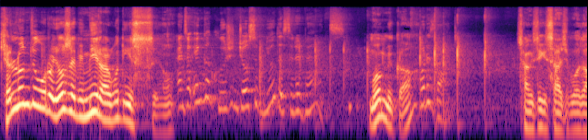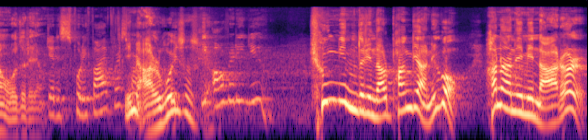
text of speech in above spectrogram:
결론적으로 요셉이 미리 알고 있었어요. And so, in conclusion, Joseph knew this in advance. 뭡니까? What is that? 창세기 45장 5절에요. Genesis 45, verse 이미 5. 알고 He 있었어요. already knew. 형님들이 날 판 게 아니고 하나님이 나를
